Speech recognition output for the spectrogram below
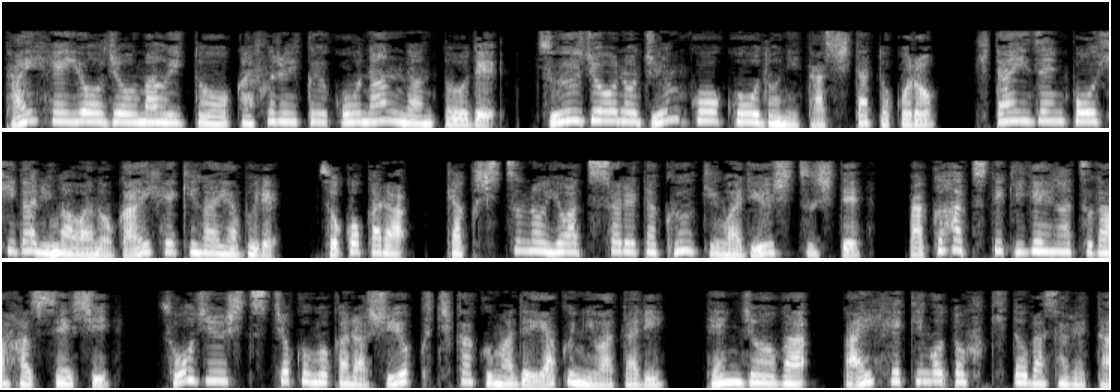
太平洋上マウイ島カフルイ空港南南東で通常の巡航高度に達したところ、機体前方左側の外壁が破れ、そこから客室の余圧された空気が流出して爆発的減圧が発生し、操縦室直後から主翼近くまで約にわたり、天井が外壁ごと吹き飛ばされた。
